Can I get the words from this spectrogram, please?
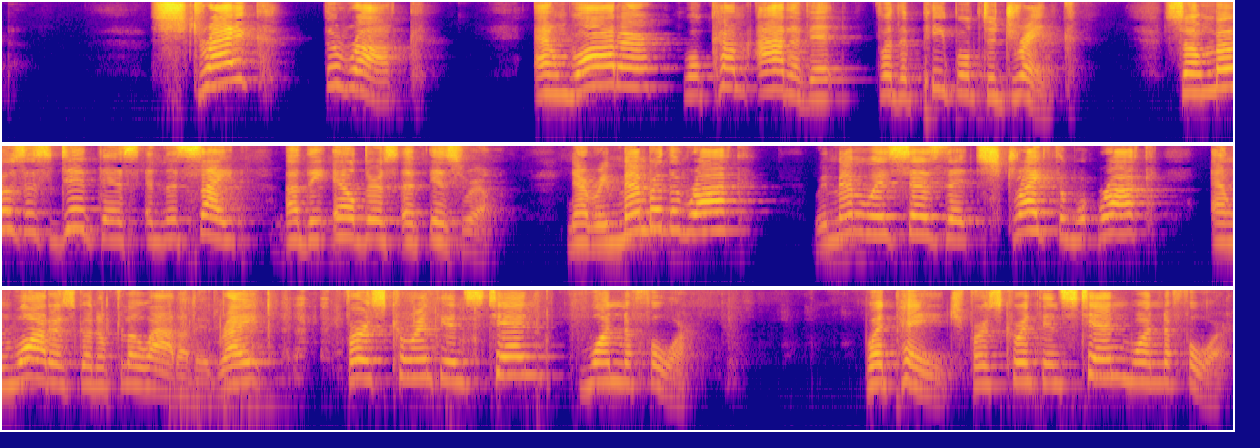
Strike the rock, and water will come out of it for the people to drink. So Moses did this in the sight of the elders of Israel. Now remember the rock? Remember when it says that strike the rock and water's going to flow out of it, right? First Corinthians 10, 1 to 4. What page? 1 Corinthians 10, 1 to 4.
